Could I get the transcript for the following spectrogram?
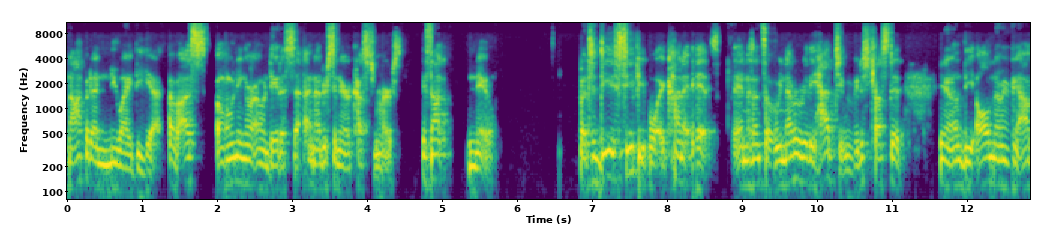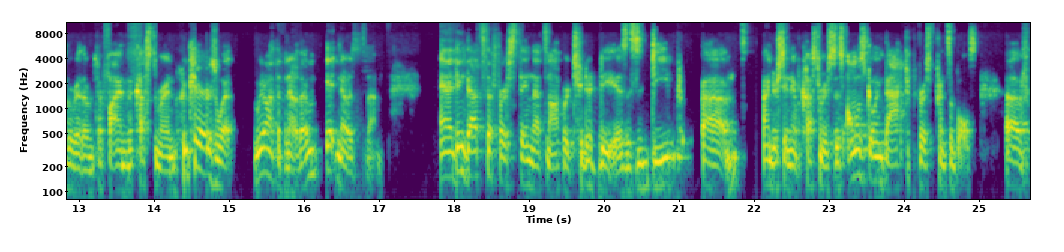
not been a new idea of us owning our own data set and understanding our customers. It's not new. But to DTC people, it kind of is in the sense that we never really had to. We just trusted, you know, the all knowing algorithm to find the customer. And who cares what? We don't have to know them. It knows them. And I think that's the first thing that's an opportunity is this deep um, understanding of customers, is almost going back to first principles of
